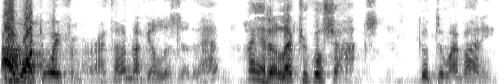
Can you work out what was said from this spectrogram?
I walked away from her. I thought, I'm not gonna listen to that. I had electrical shocks go through my body.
